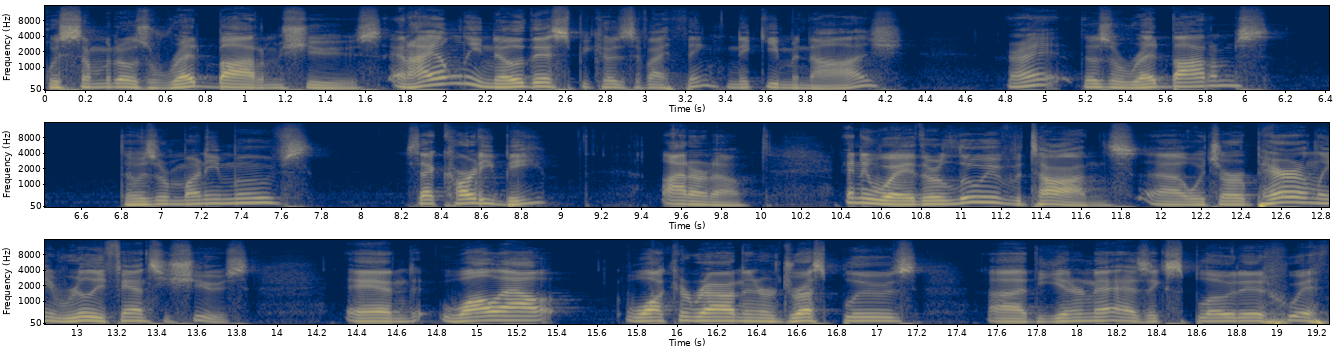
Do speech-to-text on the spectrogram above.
with some of those red bottom shoes. And I only know this because if I think Nicki Minaj, right? Those are red bottoms. Those are money moves. Is that Cardi B? I don't know. Anyway, they're Louis Vuittons, uh, which are apparently really fancy shoes. And while out walking around in her dress blues, uh, the internet has exploded with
